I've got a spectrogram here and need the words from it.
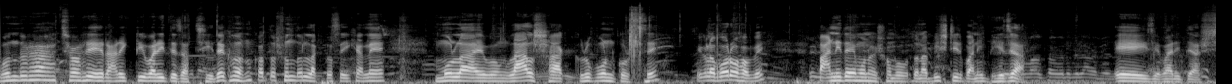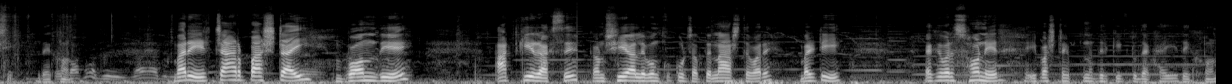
বন্ধুরা, চরের আরেকটি বাড়িতে যাচ্ছি। দেখুন, কত সুন্দর লাগতেছে এখানে। মূলা এবং লাল শাক রোপণ করছে। এগুলো বড় হবে। পানি দেয় মনে হয় সম্ভবত না বৃষ্টির পানি ভেজা। এই যে বাড়িতে আসছি দেখুন। বাড়ির চার পাশটাই বন দিয়ে আটকে রাখছে কারণ শিয়াল এবং কুকুর যাতে না আসতে পারে। বাড়িটি একেবারে সনের এই পাশটা আপনাদেরকে একটু দেখাই দেখুন।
